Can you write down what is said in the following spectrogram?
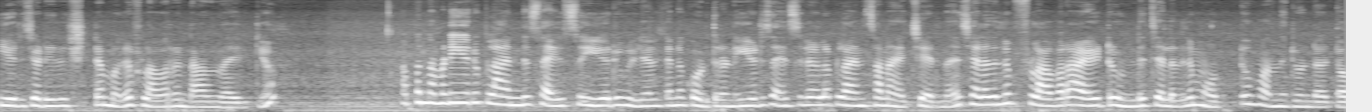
ഈ ഒരു ചെടിയിൽ ഇഷ്ടം പോലെ ഫ്ലവർ ഉണ്ടാകുന്നതായിരിക്കും. അപ്പം നമ്മുടെ ഈ ഒരു പ്ലാന്റിന്റെ സൈസ് ഈ ഒരു വീഡിയോയിൽ തന്നെ കൊടുത്തിട്ടുണ്ട്. ഈ ഒരു സൈസിലുള്ള പ്ലാന്റ്സ് ആണ് അയച്ചു തരുന്നത് ചിലതിൽ ഫ്ലവർ ആയിട്ടുണ്ട് ചിലതിൽ മൊട്ടും വന്നിട്ടുണ്ട് കേട്ടോ.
